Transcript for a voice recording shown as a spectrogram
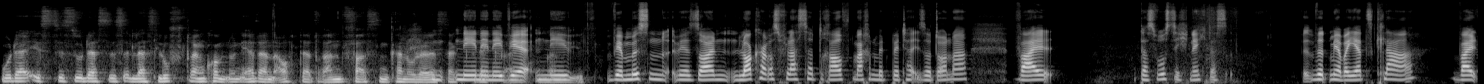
Oder ist es so, dass es in das Luftstrang kommt und er dann auch da dran fassen kann? Oder dass da Nee, nee, nee, wir, nee, wir müssen, wir sollen ein lockeres Pflaster drauf machen mit Beta-Isodonna, weil, das wusste ich nicht, das wird mir aber jetzt klar, weil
